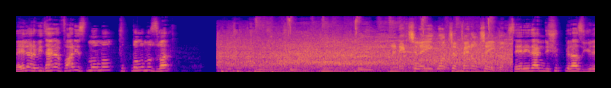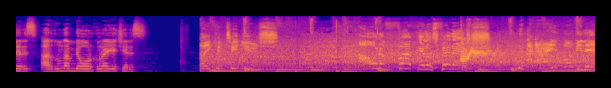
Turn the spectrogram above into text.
Beyler bir tane Faris Momul futbolumuz var. Seriden düşüp biraz güleriz. Ardından bir Orkun'a geçeriz. play continues. Oh, and a fabulous finish! Immobile.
